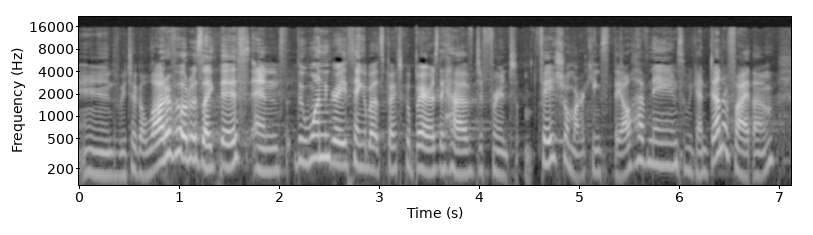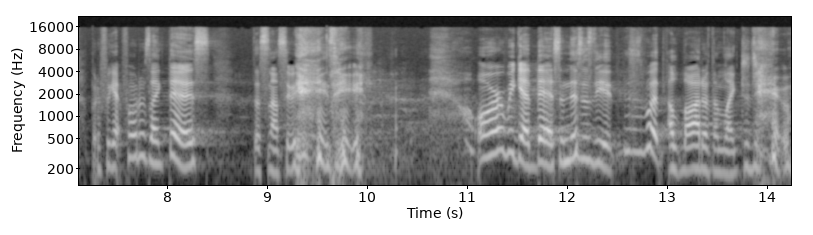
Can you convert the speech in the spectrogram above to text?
and we took a lot of photos like this, and the one great thing about spectacle bears, they have different facial markings. They all have names, and we can identify them. But if we get photos like this, that's not so easy. or we get this, and this is, the, this is what a lot of them like to do.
